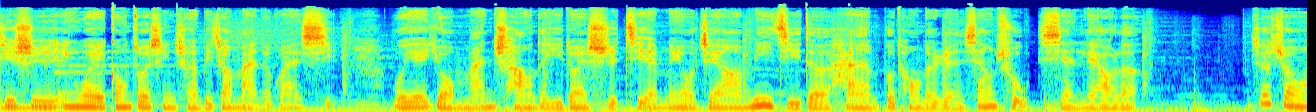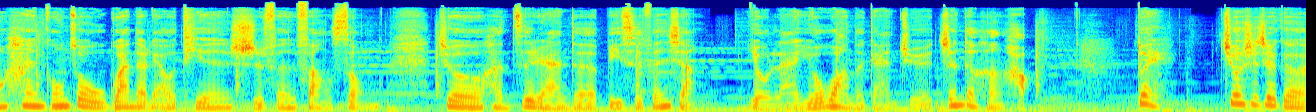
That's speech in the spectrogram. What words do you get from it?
其实因为工作行程比较满的关系，我也有蛮长的一段时间没有这样密集的和不同的人相处闲聊了。这种和工作无关的聊天十分放松，就很自然的彼此分享，有来有往的感觉真的很好。对，就是这个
